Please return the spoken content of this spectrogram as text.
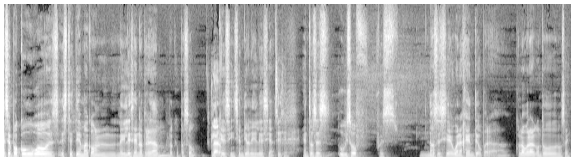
hace poco hubo es- este tema con la iglesia de Notre Dame, lo que pasó, Claro. que se incendió la iglesia. Sí, sí. Entonces Ubisoft, pues, no sé si es buena gente o para colaborar con todo, no sé.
